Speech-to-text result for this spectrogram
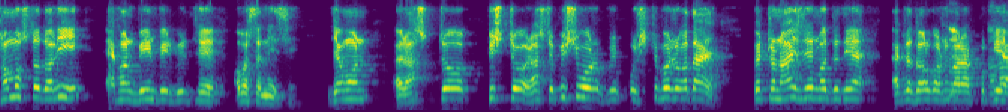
সমস্ত দলই এখন বিএনপির বিরুদ্ধে অবস্থান নিয়েছে। যেমন রাষ্ট্র পৃষ্ঠ রাষ্ট্র পৃষ্ঠ পৃষ্ঠপোষকতায় পেট্রোনাইজের মধ্যে দিয়ে একটা দল গঠন করার প্রক্রিয়া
